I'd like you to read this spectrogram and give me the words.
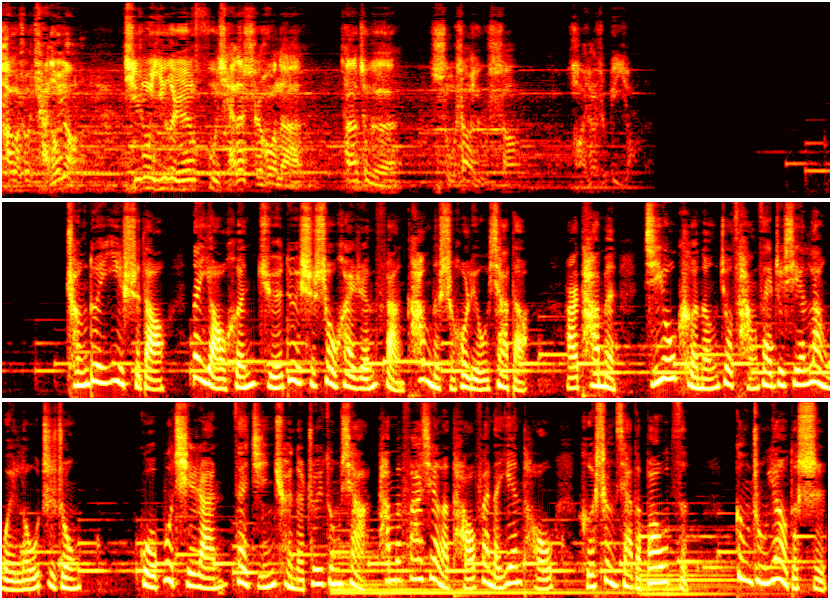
他们说全都要了。其中一个人付钱的时候呢。他这个手上有伤，好像是被咬的。程队意识到，那咬痕绝对是受害人反抗的时候留下的，而他们极有可能就藏在这些烂尾楼之中。果不其然，在警犬的追踪下，他们发现了逃犯的烟头和剩下的包子。更重要的是，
